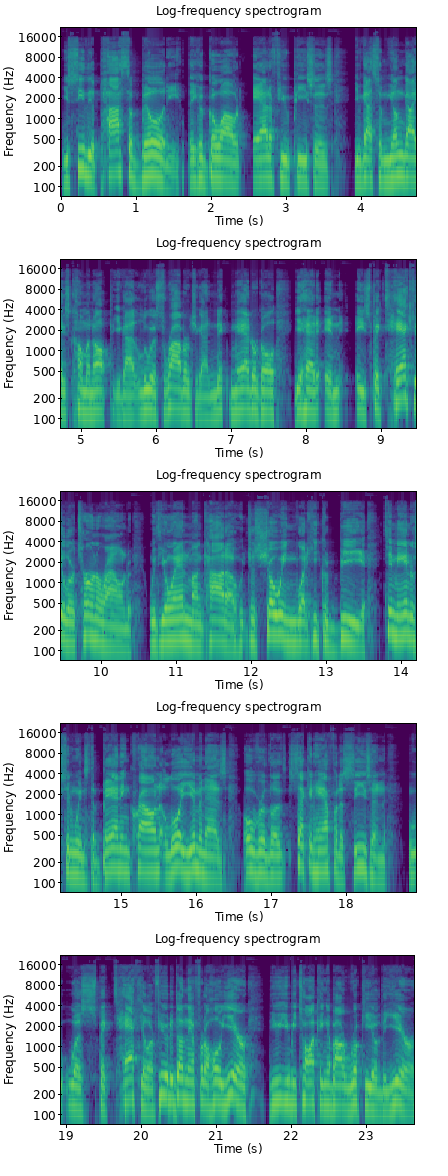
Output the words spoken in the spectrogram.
You see the possibility they could go out, add a few pieces. You've got some young guys coming up. You got Luis Roberts. You got Nick Madrigal. You had an, a spectacular turnaround with Yoan Moncada, just showing what he could be. Tim Anderson wins the batting crown. Eloy Jimenez over the second half of the season was spectacular. If you would have done that for the whole year, you, you'd be talking about rookie of the year.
